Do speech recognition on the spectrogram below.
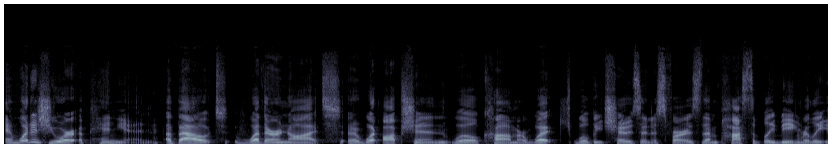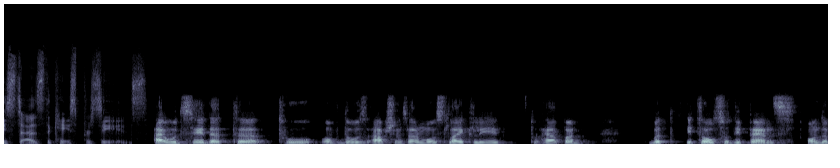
And what is your opinion about whether or not uh, what option will come or what will be chosen as far as them possibly being released as the case proceeds? I would say that uh, two of those options are most likely to happen but it also depends on the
